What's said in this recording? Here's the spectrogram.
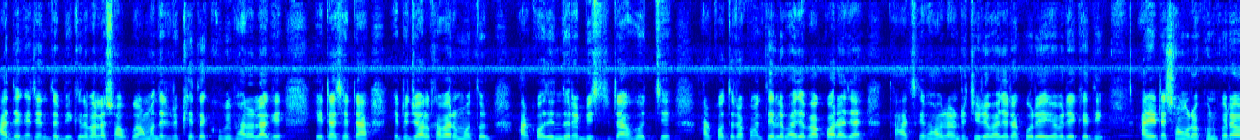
আর দেখেছেন তো, বিকেলবেলা সব আমাদের একটু খেতে খুবই ভালো লাগে। এটা সেটা, একটু জলখাবার মতন। আর কদিন ধরে বৃষ্টিটাও হচ্ছে, আর কত রকমের তেলে ভাজা বা করা যায়। তা আজকে ভাবলাম একটু চিড়ে ভাজাটা করে এইভাবে রেখে দিই। আর এটা সংরক্ষণ করেও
